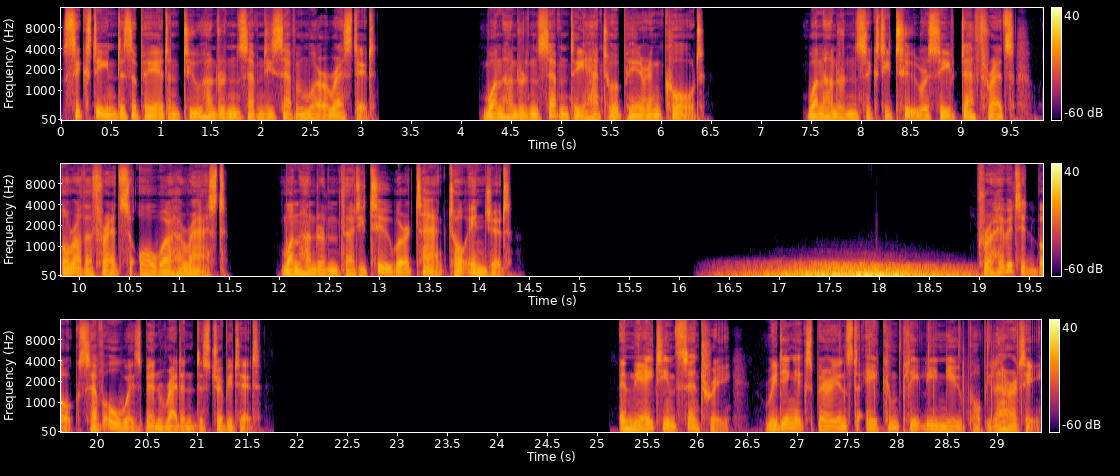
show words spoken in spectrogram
16 disappeared and 277 were arrested. 170 had to appear in court. 162 received death threats or other threats or were harassed. 132 were attacked or injured. Prohibited books have always been read and distributed. In the 18th century, reading experienced a completely new popularity.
